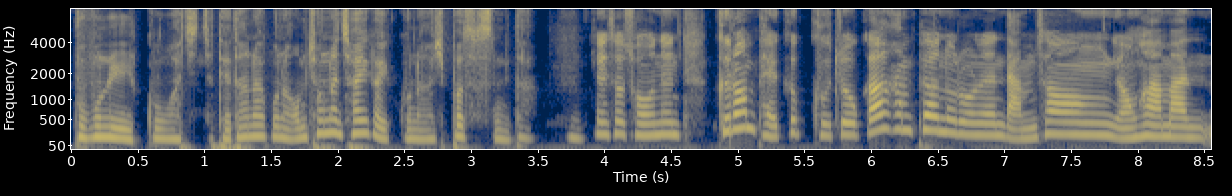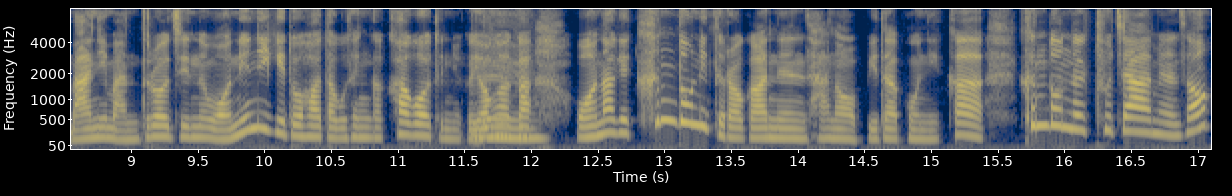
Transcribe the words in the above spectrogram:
부분을 읽고 와 진짜 대단하구나 엄청난 차이가 있구나 싶었었습니다. 그래서 저는 그런 배급 구조가 한편으로는 남성 영화만 많이 만들어지는 원인이기도 하다고 생각하거든요. 그 영화가 네. 워낙에 큰 돈이 들어가는 산업이다 보니까 큰 돈을 투자하면서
